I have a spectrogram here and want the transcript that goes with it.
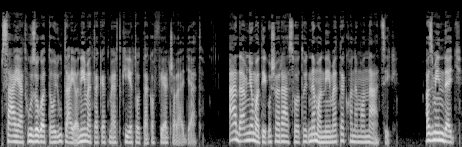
száját húzogatta, hogy utálja a németeket, mert kiirtották a fél családját. Ádám nyomatékosan rászólt, hogy nem a németek, hanem a nácik. Az mindegy,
